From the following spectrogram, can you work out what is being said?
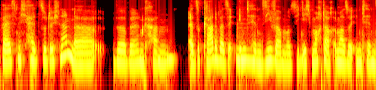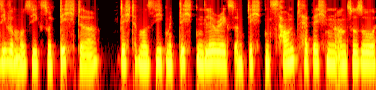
weil es mich halt so durcheinander wirbeln kann. Also gerade bei so mhm. intensiver Musik. Ich mochte auch immer so intensive Musik, so dichte, dichte Musik mit dichten Lyrics und dichten Soundteppichen und so, so,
